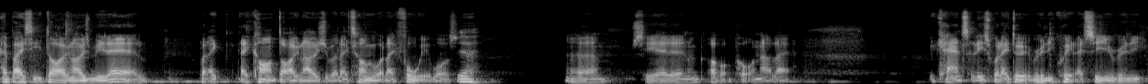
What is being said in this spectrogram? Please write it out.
they basically diagnosed me there. But they, they can't diagnose you, but they told me what they thought it was. yeah, Um, so yeah, then I got put on that like cancer list where they do it really quick. They see you really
